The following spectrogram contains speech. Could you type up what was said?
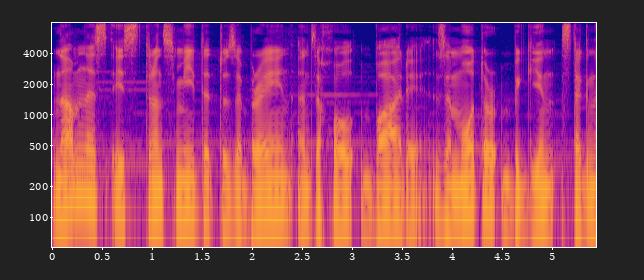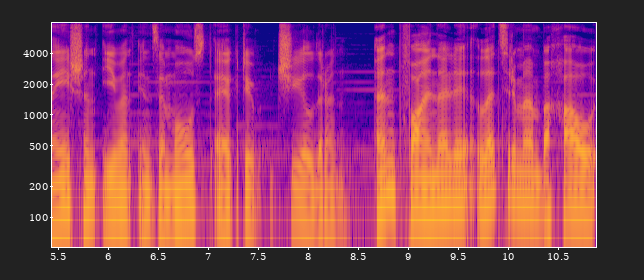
Numbness is transmitted to the brain and the whole body. The motor begin stagnation even in the most active children. And finally, let's remember how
